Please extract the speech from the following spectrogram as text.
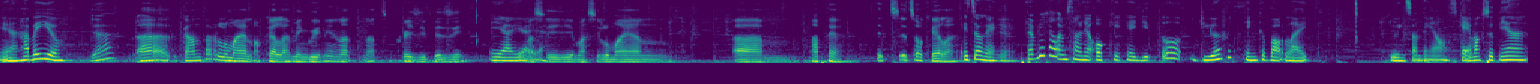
Ya, how about you? Ya, uh, kantor lumayan oke lah minggu ini. Not not so crazy busy. Iya, iya, iya. masih masih lumayan um, apa ya? It's it's okay lah. It's okay. Yeah. Tapi kalau misalnya oke kayak gitu, do you ever think about like doing something else? Kayak maksudnya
